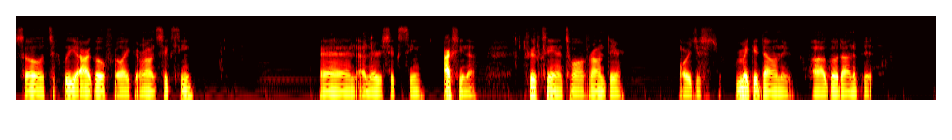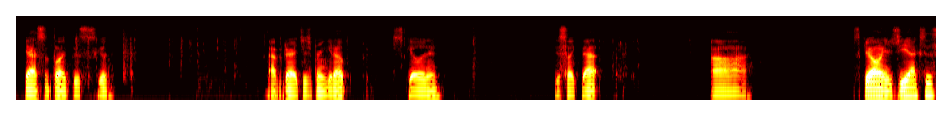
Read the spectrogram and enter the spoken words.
So typically I go for like around 16 and under 16. Actually no, 15 and 12 around there, or just make it down uh, go down a bit. Yeah, something like this is good. After that, just bring it up, scale it in, just like that. Uh, scale on your z-axis.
